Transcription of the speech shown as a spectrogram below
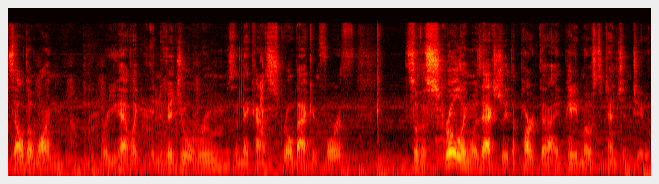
Zelda 1, where you have like individual rooms and they kind of scroll back and forth. So the scrolling was actually the part that I paid most attention to.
